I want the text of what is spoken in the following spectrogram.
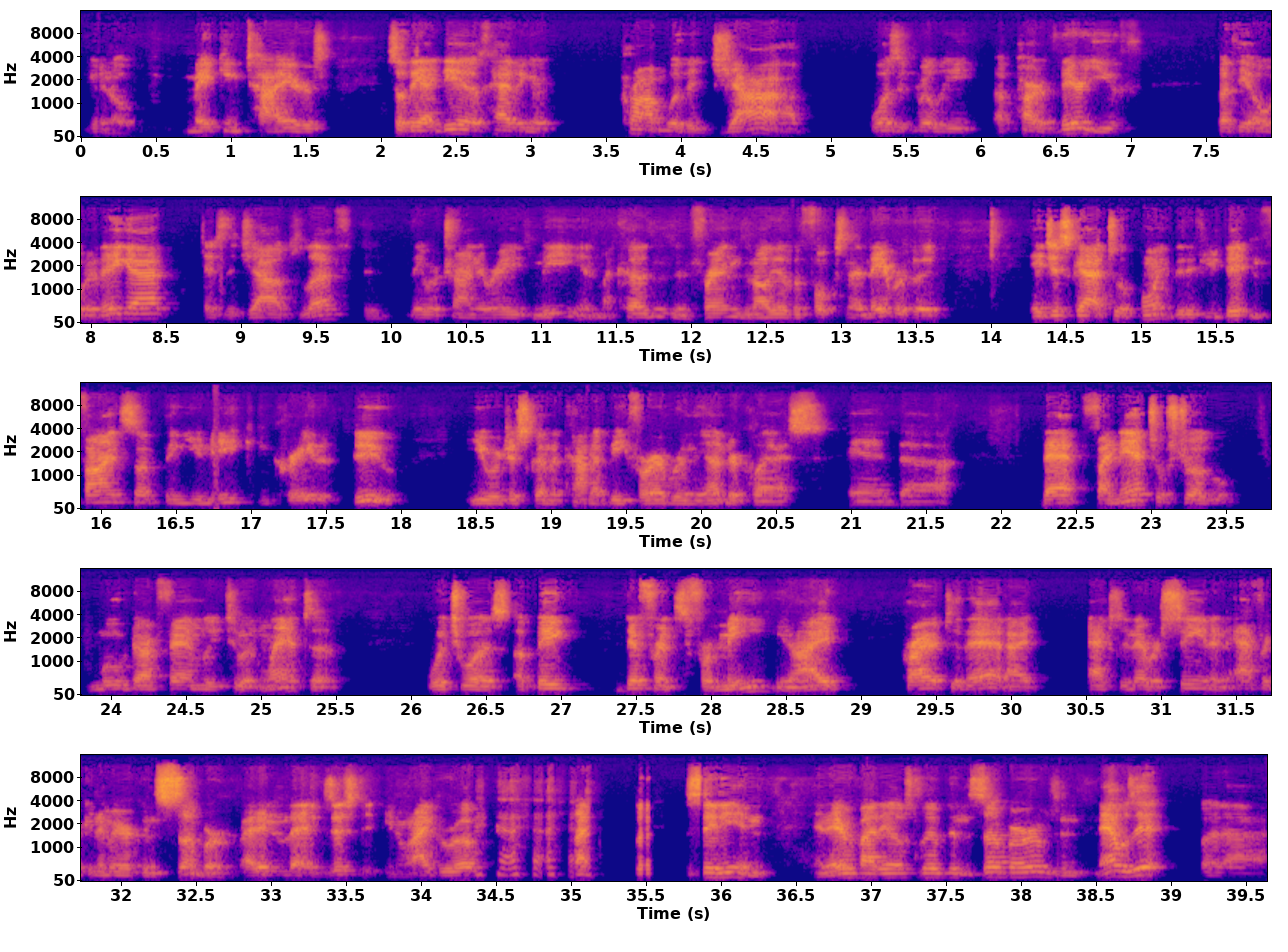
you know, making tires. So the idea of having a problem with a job wasn't really a part of their youth. But the older they got, as the jobs left, and they were trying to raise me and my cousins and friends and all the other folks in the neighborhood, it just got to a point that if you didn't find something unique and creative to do, you were just going to kind of be forever in the underclass. And uh, that financial struggle moved our family to Atlanta, which was a big difference for me. You know, I prior to that, I'd actually never seen an African American suburb. I didn't know that existed. You know, I grew up in the city and and everybody else lived in the suburbs and that was it. But uh,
